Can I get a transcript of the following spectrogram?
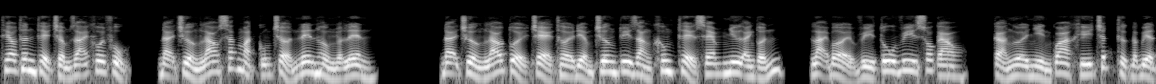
Theo thân thể chậm rãi khôi phục, đại trưởng lao sắc mặt cũng trở nên hồng nhuận lên. Đại trưởng lão tuổi trẻ thời điểm trương tuy rằng không thể xem như anh Tuấn, lại bởi vì tu vi so cao, cả người nhìn qua khí chất thực đặc biệt,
